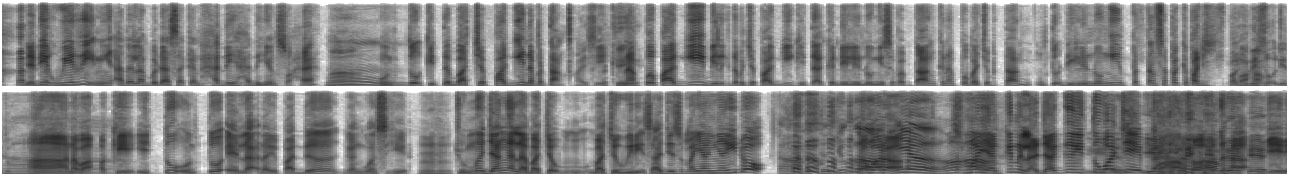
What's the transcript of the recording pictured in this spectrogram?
Jadi wirid ni adalah berdasarkan hadis-hadis yang sahih Hmm. untuk kita baca pagi dan petang. I see. Okey. Kenapa pagi bila kita baca pagi kita akan dilindungi sampai petang? Kenapa baca petang? Untuk dilindungi petang sampai ke pagi. Pagi Faham. besok dia tu. Ha, nampak? Okey, itu untuk elak daripada gangguan sihir. Mhm. Cuma janganlah baca baca wirid saja semayangnya hidup. Ah, betul juga. Nampak tak? Ya. ah, Semayang kenalah jaga itu Ya, wajib. ya. Faham, faham. Tak? Okey.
